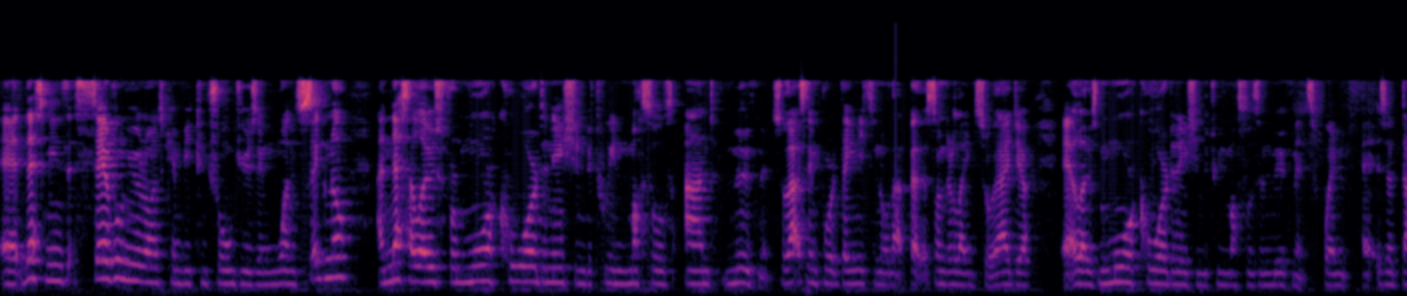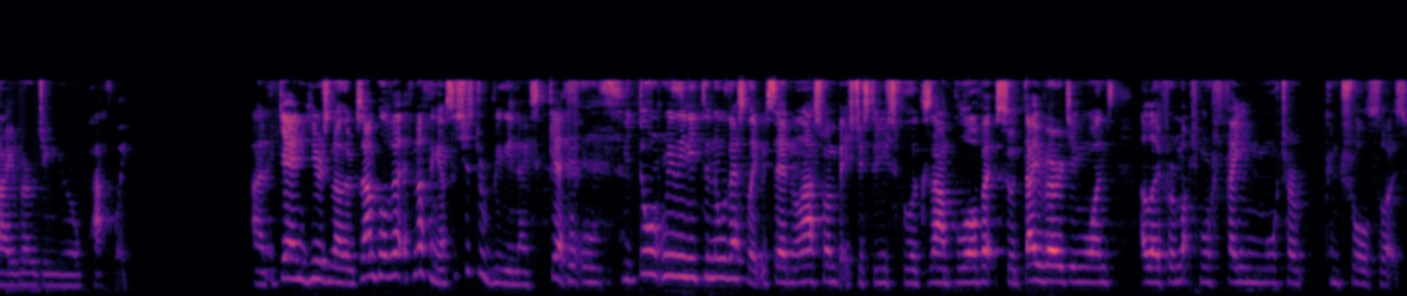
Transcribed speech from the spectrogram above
Uh, this means that several neurons can be controlled using one signal, and this allows for more coordination between muscles and movement. So that's the important thing, you need to know that bit that's underlined. So the idea, it allows more coordination between muscles and movements when it is a diverging neural pathway. And again, here's another example of it. If nothing else, it's just a really nice GIF. It is. You don't really need to know this, like we said in the last one, but it's just a useful example of it. So diverging ones allow for much more fine motor control. So it's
